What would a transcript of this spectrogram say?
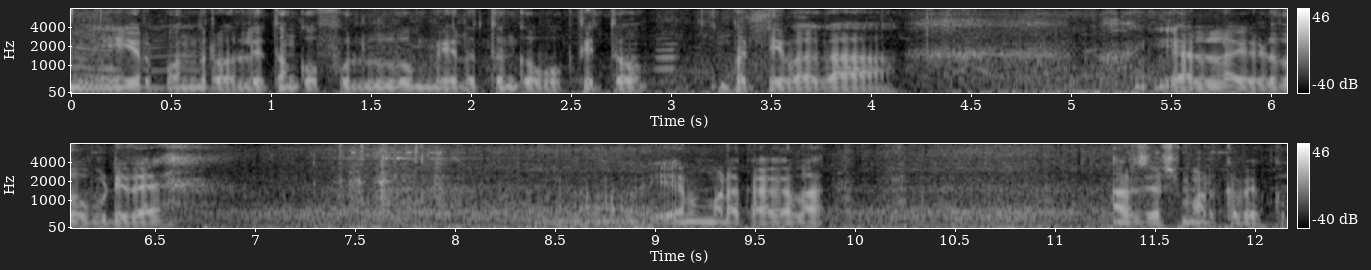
ನೀರು ಬಂದರೂ ಅಲ್ಲಿ ತನಕ ಫುಲ್ಲು ಮೇಲು ತನಕ ಹೋಗ್ತಿತ್ತು. ಬಟ್ ಇವಾಗ ಎಲ್ಲ ಇಳಿದೋಗ್ಬಿಟ್ಟಿದೆ. ಏನೂ ಮಾಡೋಕ್ಕಾಗಲ್ಲ. ಅಡ್ಜಸ್ಟ್ ಮಾಡ್ಕೋಬೇಕು.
